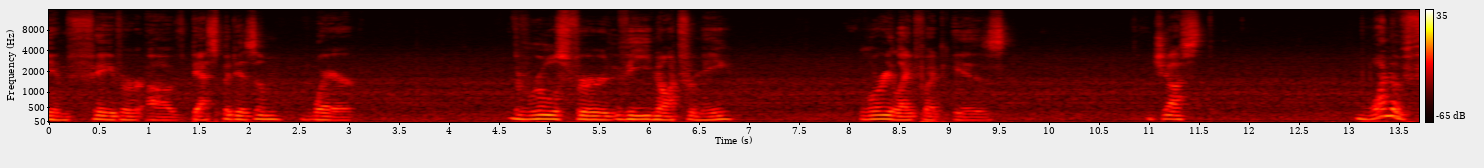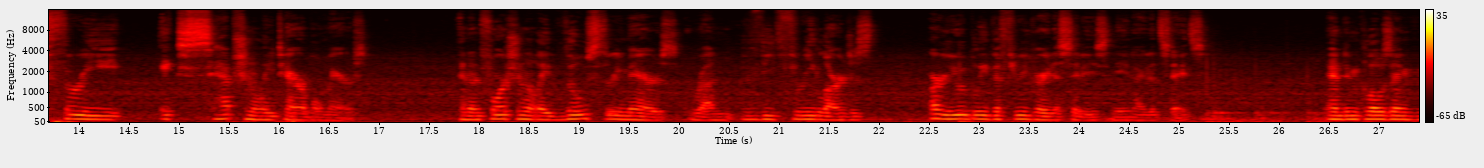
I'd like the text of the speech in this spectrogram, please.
in favor of despotism, where the rules for thee, not for me. Lori Lightfoot is just one of three exceptionally terrible mayors. And unfortunately, those three mayors run the three largest, arguably the three greatest cities in the United States. And in closing,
